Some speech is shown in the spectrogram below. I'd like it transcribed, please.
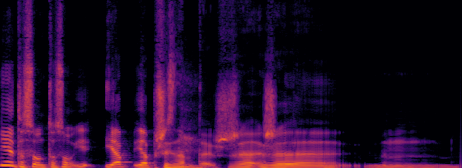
Nie, to są, to są. Ja, ja przyznam też, że, że mm,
